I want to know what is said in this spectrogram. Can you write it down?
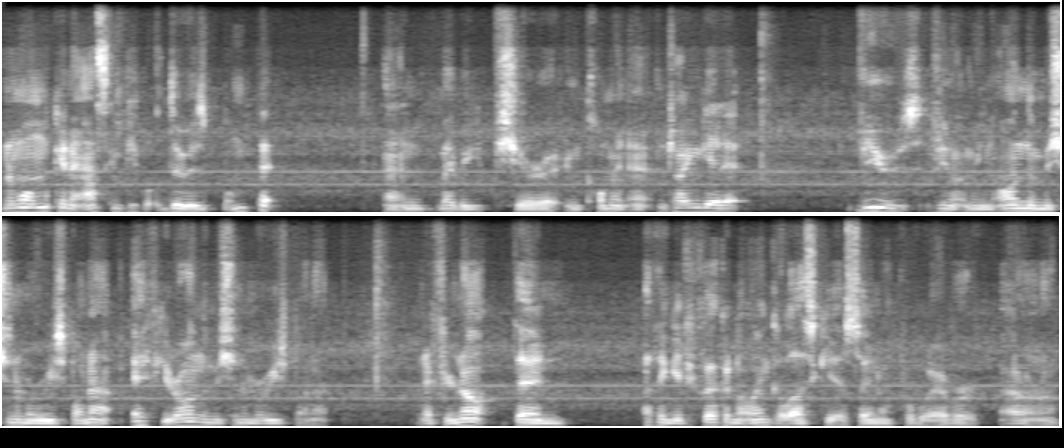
And what I'm kind of asking people to do is bump it, and maybe share it and comment it and try and get it views, if you know what I mean, on the Machinima Respawn app. If you're on the Machinima Respawn app, and if you're not, then I think if you click on that link, it'll ask you to sign up or whatever. I don't know.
